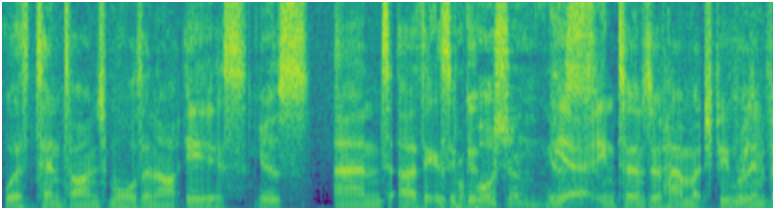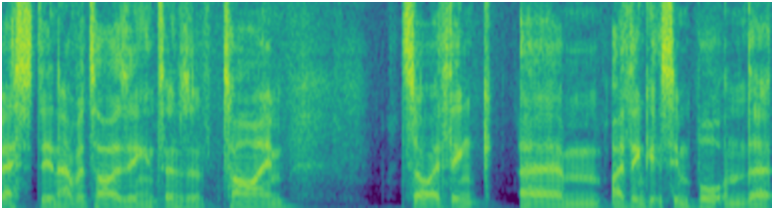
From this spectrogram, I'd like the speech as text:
worth 10 times more than our ears? Yes. and I think it's The a good proportion, yes. Mm. Yeah, in terms of how much people invest in advertising, in terms of time. So I think um, I think it's important that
